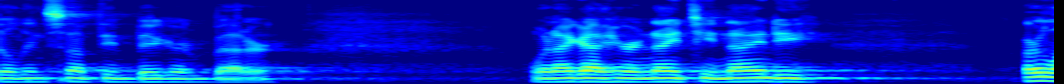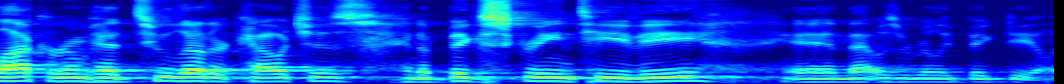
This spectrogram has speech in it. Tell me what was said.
building something bigger and better. When I got here in 1990, our locker room had two leather couches and a big screen TV, and that was a really big deal.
